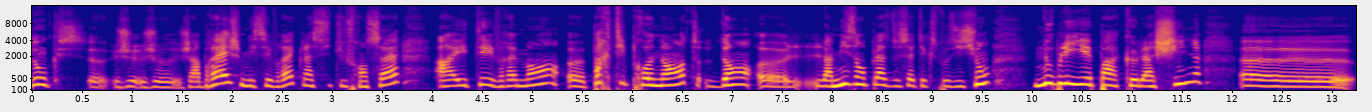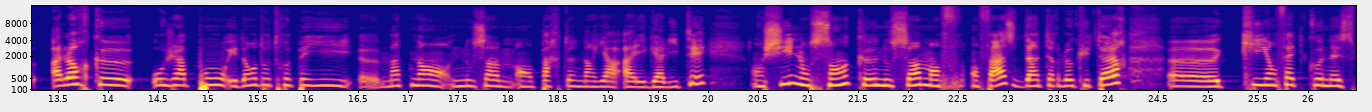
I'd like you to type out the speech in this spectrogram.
Donc, euh, j'abrège, mais c'est vrai que l'Institut français a été vraiment euh, partie prenante dans euh, la mise en place de cette exposition. N'oubliez pas que la Chine, alors que au Japon et dans d'autres pays, maintenant, nous sommes en partenariat à égalité. En Chine, on sent que nous sommes en, face d'interlocuteurs qui, en fait, connaissent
